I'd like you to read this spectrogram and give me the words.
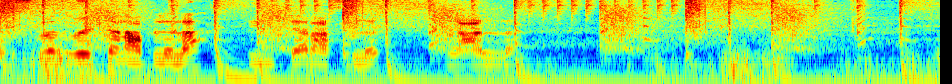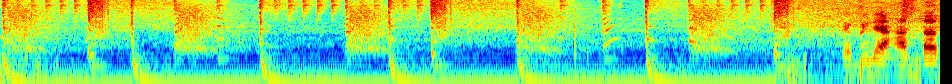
तसलंच भेटतं ना आपल्याला तीन चार असलं लाल लाल सगळे हातात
